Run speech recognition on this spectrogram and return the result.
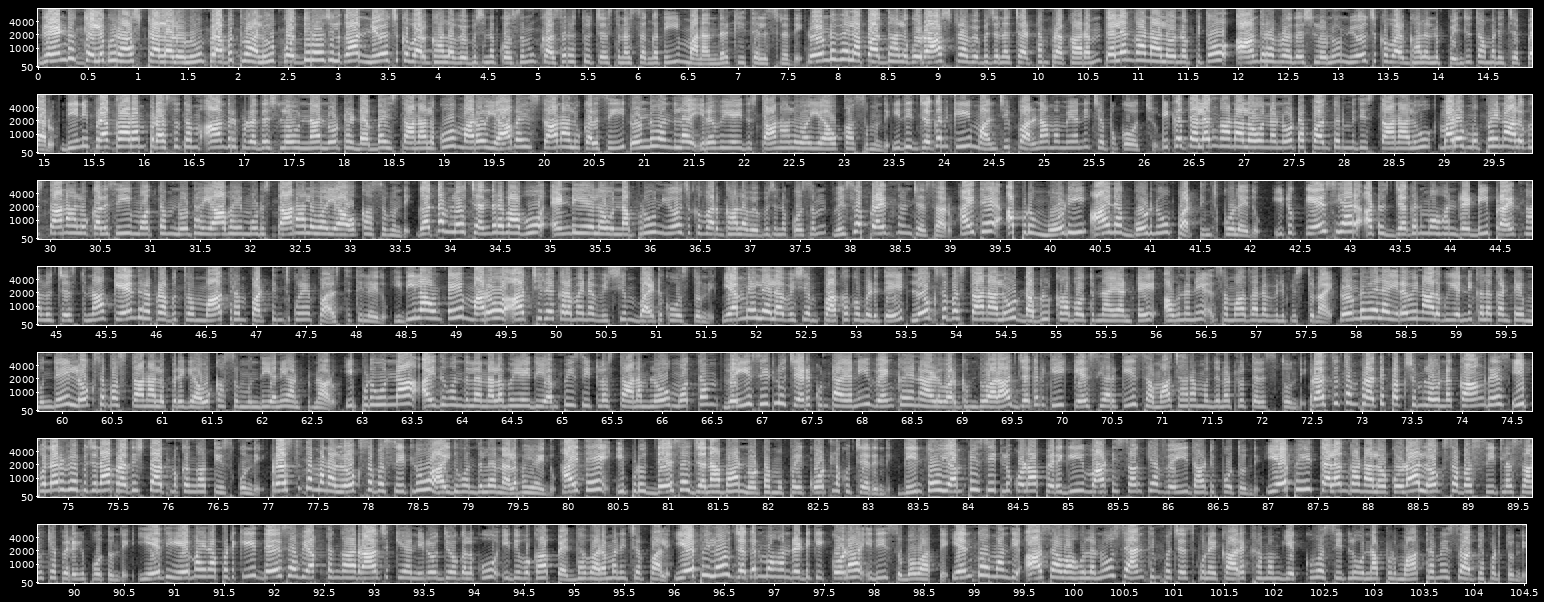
రెండు తెలుగు రాష్ట్రాలలోనూ ప్రభుత్వాలు కొద్ది రోజులుగా నియోజకవర్గాల విభజన కోసం కసరత్తు చేస్తున్న సంగతి మనందరికీ తెలిసినది. రెండు వేల పద్నాలుగు రాష్ట్ర విభజన చట్టం ప్రకారం తెలంగాణలో నొప్పితో ఆంధ్రప్రదేశ్ లోను నియోజకవర్గాలను పెంచుతామని చెప్పారు. దీని ప్రకారం ప్రస్తుతం ఆంధ్రప్రదేశ్లో ఉన్న నూట డెబ్బై స్థానాలకు మరో యాభై స్థానాలు కలిసి రెండు వందల ఇరవై ఐదు స్థానాలు అయ్యే అవకాశం ఉంది. ఇది జగన్కి మంచి పరిణామమే అని చెప్పుకోవచ్చు. ఇక తెలంగాణలో ఉన్న నూట పంతొమ్మిది స్థానాలు మరో ముప్పై నాలుగు స్థానాలు కలిసి మొత్తం నూట యాభై మూడు స్థానాలు అయ్యే అవకాశం ఉంది. గతంలో చంద్రబాబు ఎన్డీఏలో ఉన్నప్పుడు నియోజకవర్గాల విభజన కోసం విశ్వ ప్రయత్నం చేశారు. అయితే అప్పుడు మోడీ ఆయన గోడును పట్టించుకోలేదు. ఇటు కేసీఆర్ అటు జగన్మోహన్ రెడ్డి ప్రయత్నాలు చేస్తున్నా కేంద్ర ప్రభుత్వం మాత్రం పట్టించుకునే పరిస్థితి లేదు. ఇదిలా ఉంటే మరో ఆశ్చర్యకరమైన విషయం బయటకు వస్తుంది. ఎమ్మెల్యేల విషయం పక్కకు పెడితే లోక్సభ స్థానాలు డబుల్ కాబోతున్నాయంటే అవుననే సమాధానం వినిపిస్తున్నాయి. రెండు వేల ఇరవై నాలుగు ఎన్నికల కంటే ముందే లోక్సభ స్థానాలు పెరిగే అవకాశం ఉంది అని అంటున్నారు. ఇప్పుడు ఉన్న ఐదు వందల నలభై ఐదు ఎంపీ సీట్ల స్థానంలో మొత్తం వెయ్యి సీట్లు చేరుకుంటాయని వెంకయ్యనాయుడు వర్గం ద్వారా జగన్కి కేసీఆర్కి సమాచారం అందినట్లు తెలుస్తుంది. ప్రస్తుతం ప్రతిపక్షంలో ఉన్న కాంగ్రెస్ ఈ పునర్విభజన ప్రతిష్టాత్మకంగా తీసుకుంది. ప్రస్తుతం మన లోక్సభ సీట్లు ఐదు వందల నలభై ఐదు. అయితే ఇప్పుడు దేశ జనాభా నూట ముప్పై కోట్లకు చేరింది. దీంతో ఎంపీ సీట్లు కూడా పెరిగి వాటి సంఖ్య వెయ్యి దాటిపోతుంది. ఏపీ తెలంగాణలో కూడా లోక్సభ సీట్ల సంఖ్య పెరిగిపోతుంది. ఏది ఏమైనప్పటికీ దేశ వ్యాప్తంగా రాజకీయ నిరుద్యోగులకు ఇది ఒక పెద్ద వరమని చెప్పాలి. ఏపీలో జగన్మోహన్ రెడ్డికి కూడా ఇది శుభవార్తె. ఎంతో మంది ఆశావాహులను శాంతింపచేసుకునే కార్యక్రమం ఎక్కువ సీట్లు ఉన్నప్పుడు మాత్రమే సాధ్యపడుతుంది.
